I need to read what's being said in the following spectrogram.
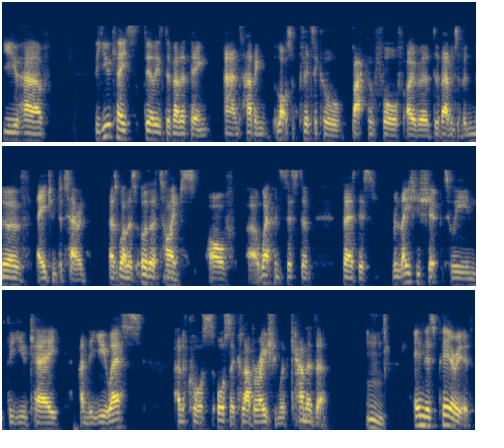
you have the UK still is developing and having lots of political back and forth over the development of a nerve agent deterrent, as well as other types of uh, weapon system. There's this relationship between the UK and the US, and of course also collaboration with Canada. Mm. In this period,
